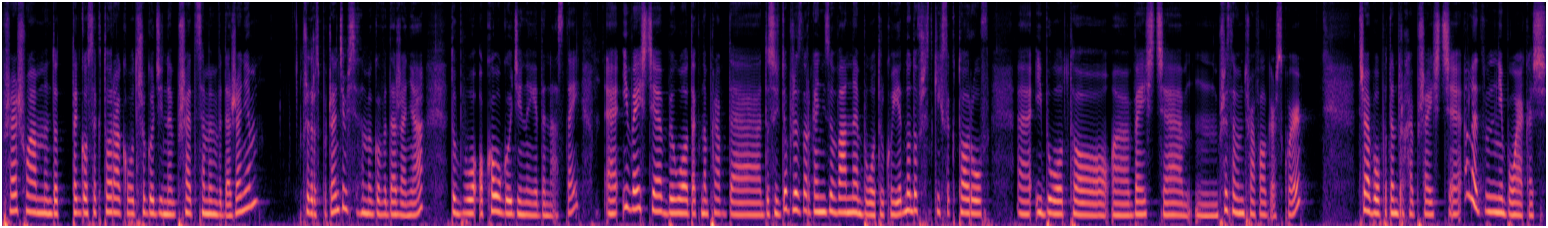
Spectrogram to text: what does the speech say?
przeszłam do tego sektora około 3 godziny przed samym wydarzeniem. Przed rozpoczęciem się samego wydarzenia to było około godziny 11 e, i wejście było tak naprawdę dosyć dobrze zorganizowane. Było tylko jedno do wszystkich sektorów e, i było to e, wejście mm, przy samym Trafalgar Square. Trzeba było potem trochę przejść, ale nie była jakaś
